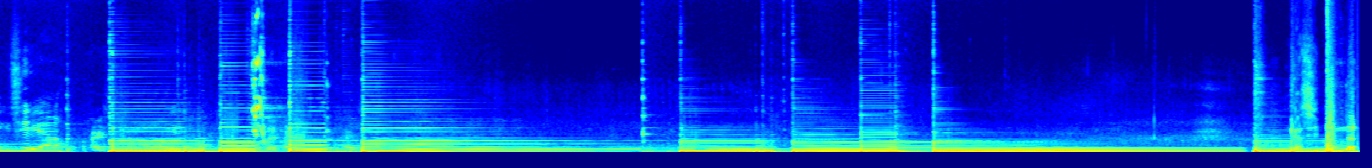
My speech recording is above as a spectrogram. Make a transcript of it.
一切呀、啊！今仔日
